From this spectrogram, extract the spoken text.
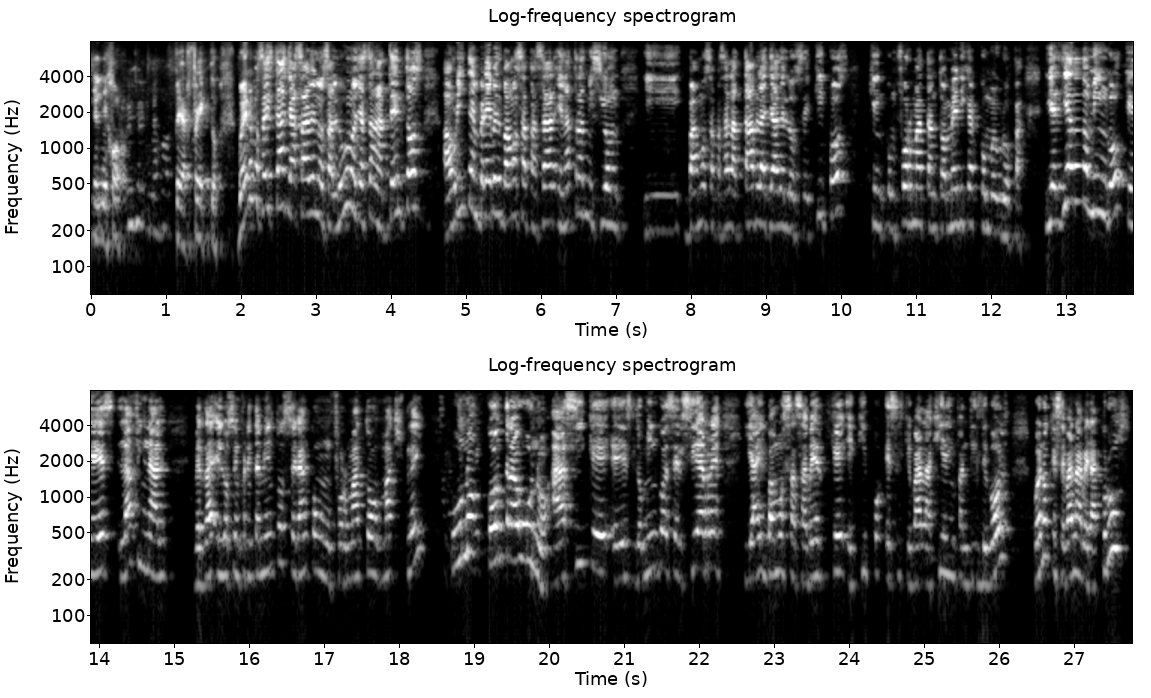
El mejor. Uh -huh, mejor. Perfecto. Bueno, pues ahí está, ya saben los alumnos, ya están atentos. Ahorita en breves vamos a pasar en la transmisión y vamos a pasar la tabla ya de los equipos quien conforma tanto América como Europa. Y el día domingo, que es la final, ¿verdad? Los enfrentamientos serán con formato match play, uno contra uno. Así que es domingo es el cierre y ahí vamos a saber qué equipo es el que va a la gira infantil de golf. Bueno, que se van a Veracruz,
